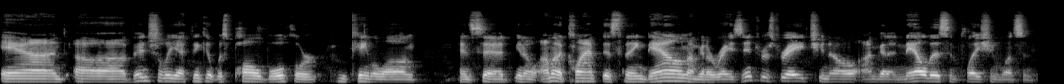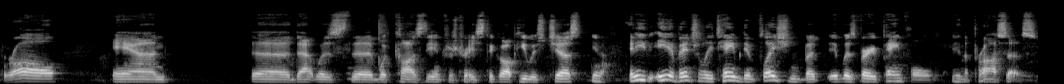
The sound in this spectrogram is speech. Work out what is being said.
and uh, eventually, I think it was Paul Volcker who came along and said, you know, I'm going to clamp this thing down. I'm going to raise interest rates. You know, I'm going to nail this inflation once and for all. And uh, that was the what caused the interest rates to go up. He was just, you know, and he, he eventually tamed inflation, but it was very painful in the process.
